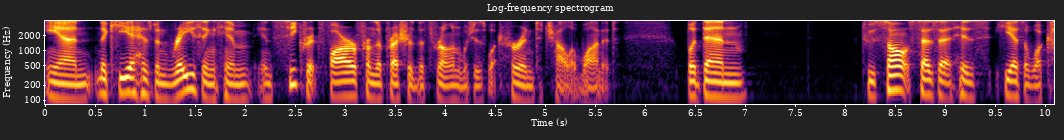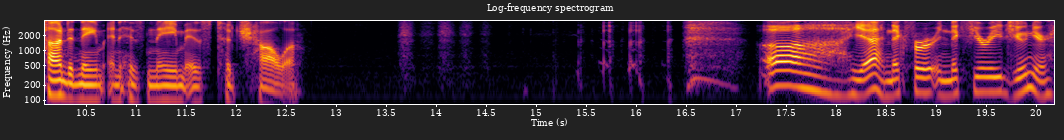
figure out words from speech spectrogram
And Nakia has been raising him in secret, far from the pressure of the throne, which is what her and T'Challa wanted. But then Toussaint says that his he has a Wakanda name, and his name is T'Challa. uh yeah, Nick for Nick Fury Jr.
